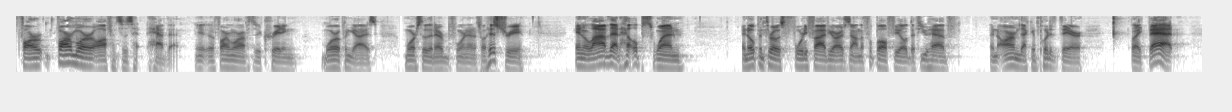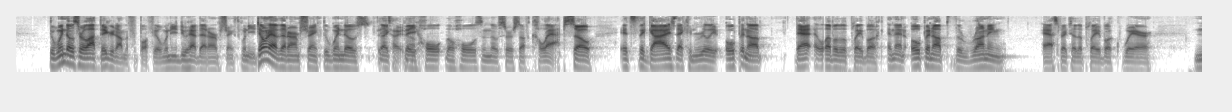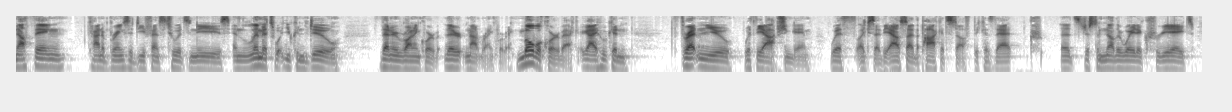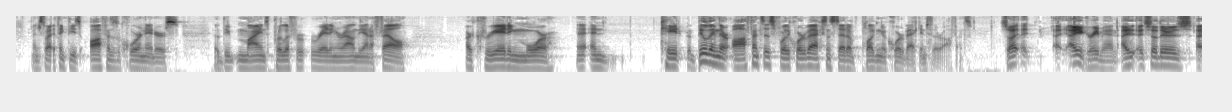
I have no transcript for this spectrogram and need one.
Far far more offenses have that. You know, far more offenses are creating more open guys, more so than ever before in NFL history. And a lot of that helps when an open throw is 45 yards down the football field. If you have an arm that can put it there like that, the windows are a lot bigger down the football field when you do have that arm strength. When you don't have that arm strength, the windows They like they up. hole the holes and those sort of stuff collapse. So it's the guys that can really open up that level of the playbook and then open up the running aspect of the playbook where nothing kind of brings the defense to its knees and limits what you can do than a running quarterback. They're not running quarterback, mobile quarterback, a guy who can threaten you with the option game, with like I said, the outside the pocket stuff, because that it's just another way to create. And so I think these offensive coordinators, the minds proliferating around the NFL, are creating more and building their offenses for the quarterbacks instead of plugging a quarterback into their offense. So I, I, I agree, man. I, so there's uh,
